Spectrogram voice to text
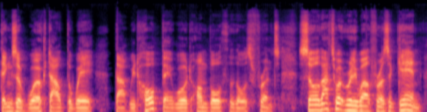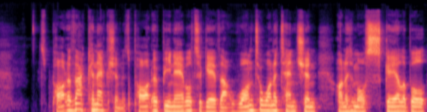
things have worked out the way that we'd hoped they would on both of those fronts. So that's worked really well for us. Again, it's part of that connection. It's part of being able to give that one to one attention on a more scalable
